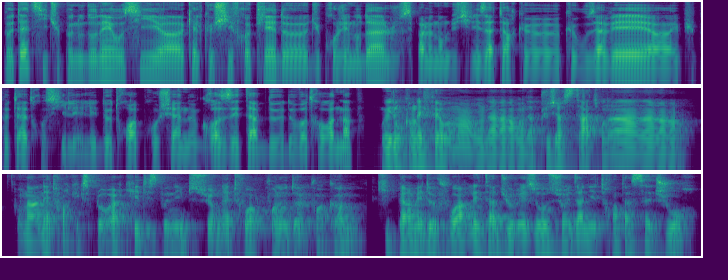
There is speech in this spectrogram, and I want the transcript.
Peut-être si tu peux nous donner aussi euh, quelques chiffres clés de, du projet Nodal. Je sais pas le nombre d'utilisateurs que, que vous avez, euh, et puis peut-être aussi les, les, deux trois prochaines grosses étapes de, de, votre roadmap. Oui, donc en effet, Romain, on a, on a plusieurs stats. On a un, on a un Network Explorer qui est disponible sur network.nodal.com qui permet de voir l'état du réseau sur les derniers 30 à 7 jours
